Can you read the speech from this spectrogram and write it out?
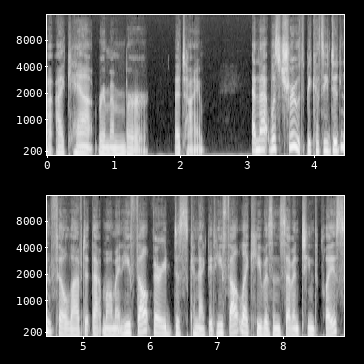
I, I can't remember a time. And that was truth because he didn't feel loved at that moment. He felt very disconnected. He felt like he was in 17th place.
